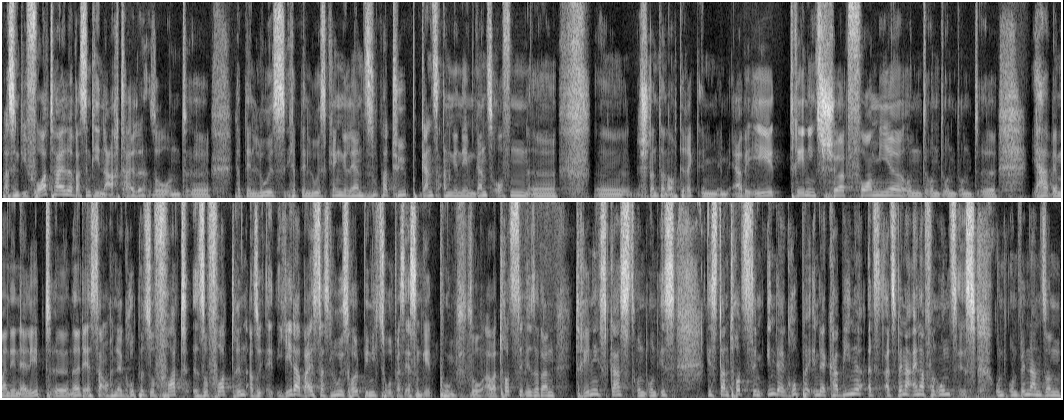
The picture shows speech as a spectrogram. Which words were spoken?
was sind die Vorteile, was sind die Nachteile? So und äh, ich habe den Louis, ich habe den Louis kennengelernt, super Typ, ganz angenehm, ganz offen, äh, äh, stand dann auch direkt im, im RWE Trainingsshirt vor mir und und und und äh, ja, wenn man den erlebt, äh, ne, der ist dann auch in der Gruppe sofort sofort drin. Also äh, jeder weiß, dass Louis Holtby nicht zu Rot-Weiß Essen geht. Punkt. So, aber trotzdem ist er dann Trainingsgast und und ist ist dann trotzdem in der Gruppe in der Kabine, als als wenn er einer von uns ist. Und und wenn dann so ein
